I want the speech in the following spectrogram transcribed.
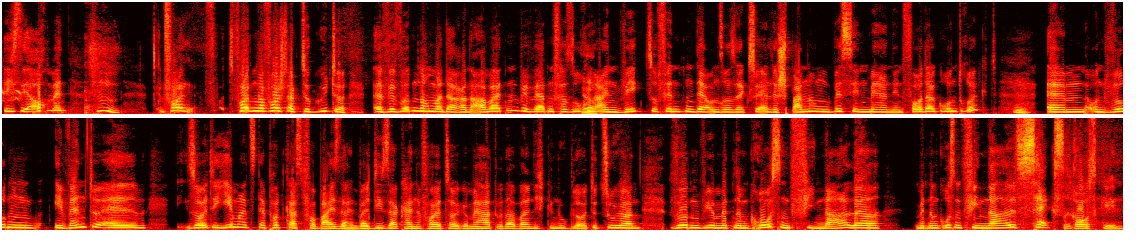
ich sehe auch, Men hm, fol folgender Vorschlag zur Güte. Äh, wir würden noch mal daran arbeiten. Wir werden versuchen, Ja. einen Weg zu finden, der unsere sexuelle Spannung ein bisschen mehr in den Vordergrund rückt. Mhm. Ähm, und würden eventuell, sollte jemals der Podcast vorbei sein, weil dieser keine Feuerzeuge mehr hat oder weil nicht genug Leute zuhören, würden wir mit einem großen Finale, mit einem großen Final-Sex rausgehen.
